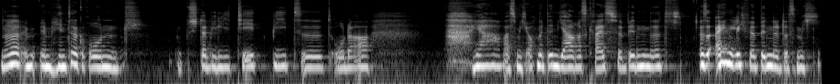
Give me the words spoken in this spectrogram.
ne, im, im Hintergrund Stabilität bietet oder ja, was mich auch mit dem Jahreskreis verbindet. Also eigentlich verbindet es mich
